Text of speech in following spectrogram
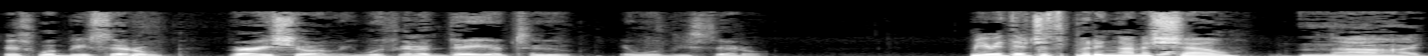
This will be settled very shortly. Within a day or two, it will be settled. Maybe they're just putting on a show. No, I,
